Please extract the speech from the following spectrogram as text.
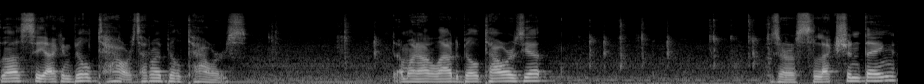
Let's see. I can build towers. How do I build towers? Am I not allowed to build towers yet? Is there a selection thing?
